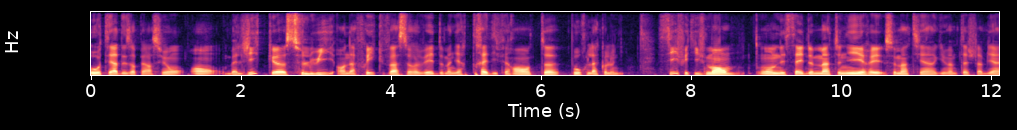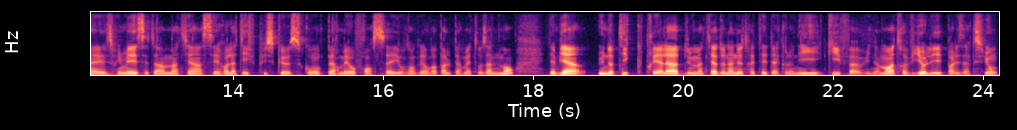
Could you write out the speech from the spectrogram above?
au théâtre des opérations en Belgique, celui en Afrique va se relever de manière très différente pour la colonie. Si effectivement on essaye de maintenir, et ce maintien, Guy Tech l'a bien exprimé, c'est un maintien assez relatif, puisque ce qu'on permet aux Français et aux Anglais, on ne va pas le permettre aux Allemands, il y a bien une optique préalable du maintien de la neutralité de la colonie, qui va évidemment être violée par les actions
